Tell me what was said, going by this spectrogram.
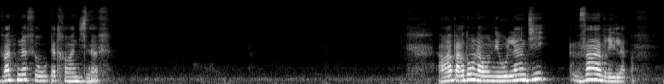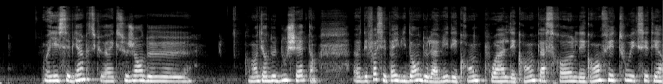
29,99€. Alors pardon, là, on est au lundi 20 avril. Vous voyez, c'est bien parce qu'avec ce genre de, comment dire, de douchette, hein, euh, des fois, c'est pas évident de laver des grandes poêles, des grandes casseroles, des grands fétous, etc.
